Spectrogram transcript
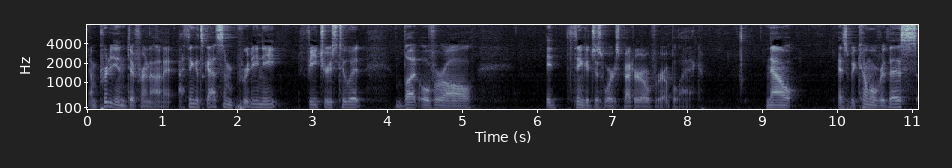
I'm pretty indifferent on it. I think it's got some pretty neat features to it, but overall, I think it just works better over a black. Now, as we come over this,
